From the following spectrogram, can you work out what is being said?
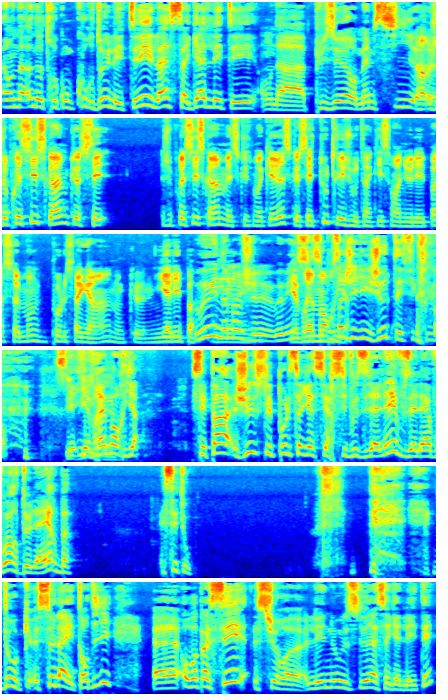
on a notre concours de l'été, la saga de l'été. On a plusieurs, même si euh, Alors, je précise quand même que c'est. Je précise quand même, excuse-moi Kéris, que c'est toutes les joutes hein, qui sont annulées, pas seulement le pôle saga, hein, donc euh, n'y allez pas. oui, oui, non, non, allez- je, oui, oui, y a c'est vraiment pour ça que j'ai dit joute, effectivement. Il y, a- y a vide. vraiment rien. C'est pas juste les pôles saga serre. Si vous y allez, vous allez avoir de l'herbe. Et c'est tout. Donc, cela étant dit, euh, on va passer sur euh, les news de la saga de l'été.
